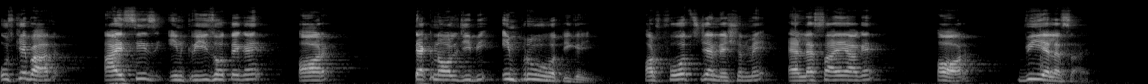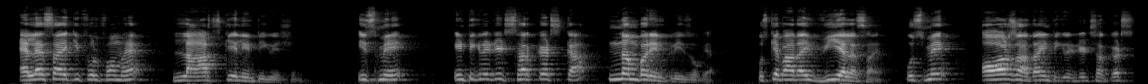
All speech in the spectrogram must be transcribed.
उसके बाद आईसीज इंक्रीज होते गए और टेक्नोलॉजी भी इंप्रूव होती गई और फोर्थ जनरेशन में एल एस आई आ गए और V L S I LSI की फुल फॉर्म है लार्ज स्केल इंटीग्रेशन इसमें इंटीग्रेटेड सर्किट्स का नंबर इंक्रीज हो गया। उसके बाद आई वी एल एस आई उसमें और ज़्यादा इंटीग्रेटेड सर्किट्स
